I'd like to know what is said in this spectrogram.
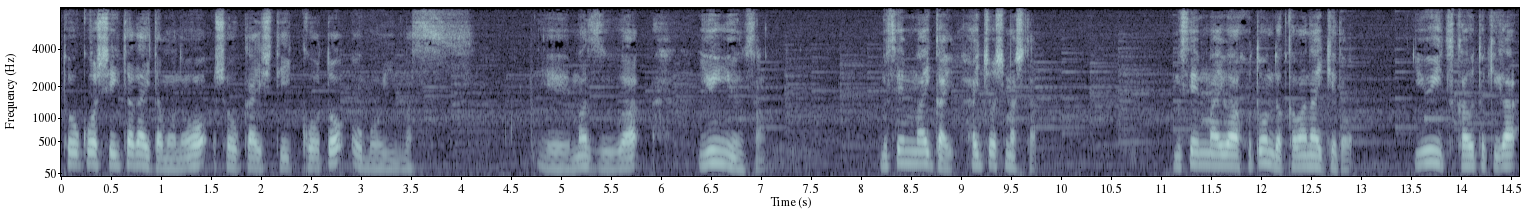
投稿していただいたものを紹介していこうと思います、えー、まずはユンユンさん。無洗米会拝聴しました。無洗米はほとんど買わないけど唯一買う時が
